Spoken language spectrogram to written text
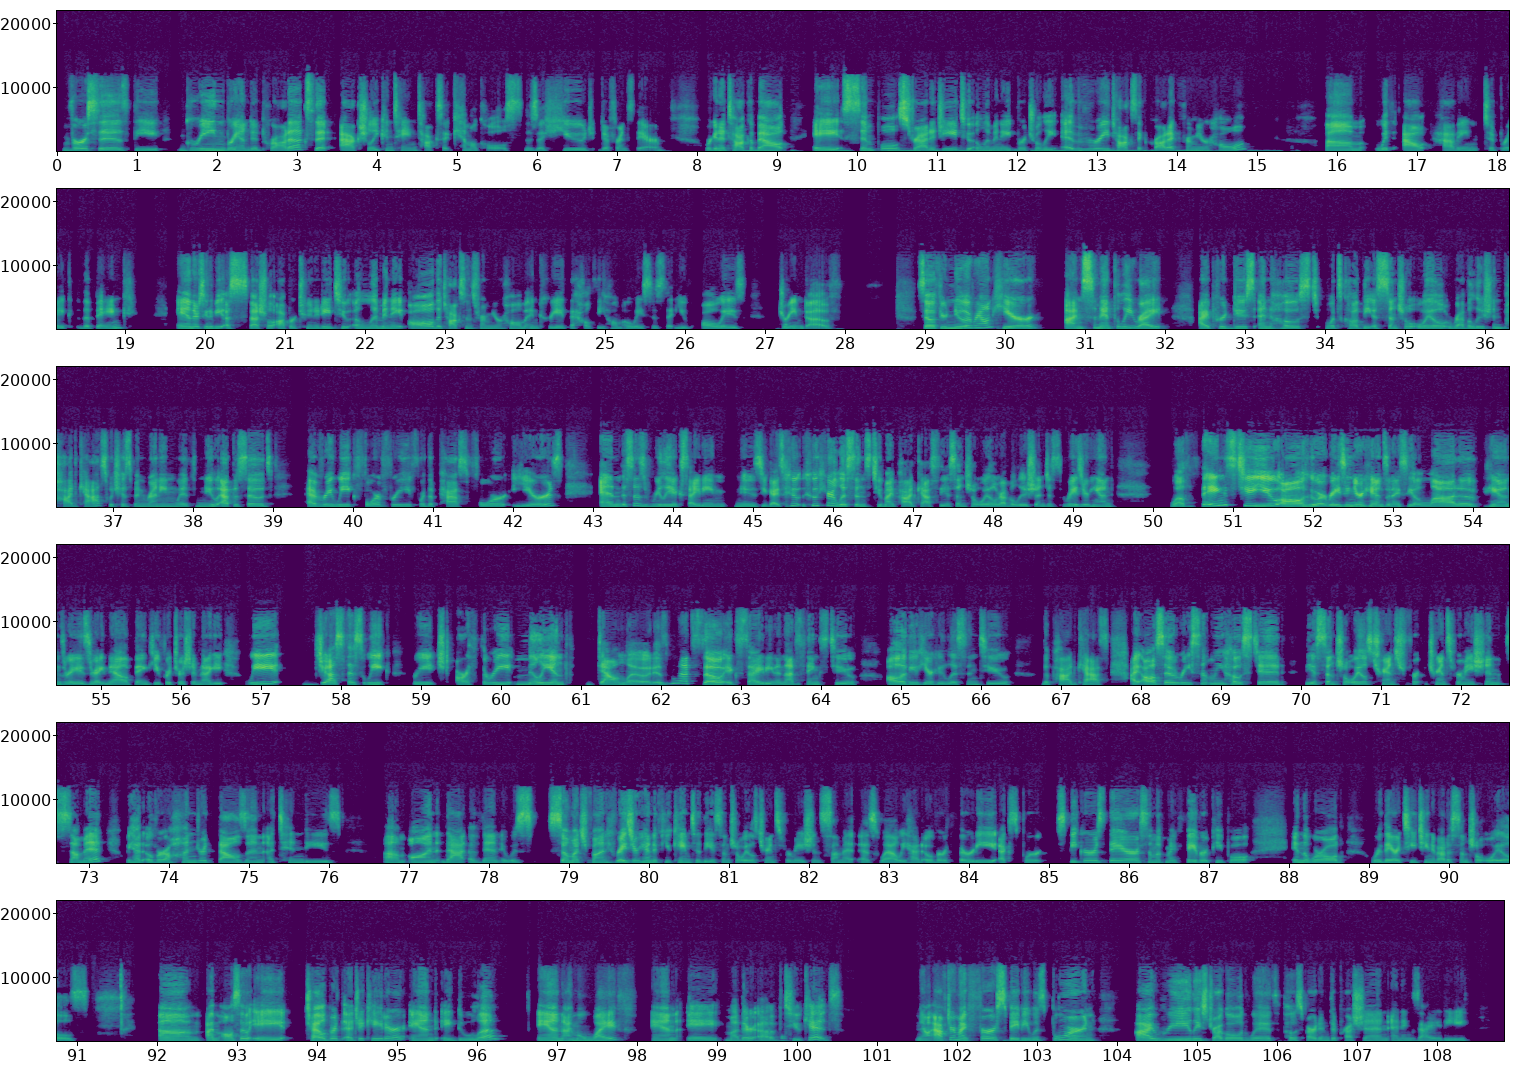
versus the green branded products that actually contain toxic chemicals. There's a huge difference there. We're going to talk about a simple strategy to eliminate virtually every toxic product from your home um, without having to break the bank and there's going to be a special opportunity to eliminate all the toxins from your home and create the healthy home oasis that you've always dreamed of. So, if you're new around here, I'm Samantha Lee Wright. I produce and host what's called the Essential Oil Revolution podcast, which has been running with new episodes every week for free for the past four years. And this is really exciting news, you guys. Who who here listens to my podcast, The Essential Oil Revolution? Just raise your hand. Well, thanks to you all who are raising your hands, and I see a lot of hands raised right now. Thank you, Patricia and Maggie. We just this week reached our three millionth download. Isn't that so exciting? And that's thanks to all of you here who listen to the podcast. I also recently hosted the Essential Oils Transfer- Transformation Summit. We had over 100,000 attendees um, on that event. It was so much fun. Raise your hand if you came to the Essential Oils Transformation Summit as well. We had over 30 expert speakers there. Some of my favorite people in the world were there teaching about essential oils. Um, I'm also a childbirth educator and a doula, and I'm a wife and a mother of two kids. Now, after my first baby was born, I really struggled with postpartum depression and anxiety.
